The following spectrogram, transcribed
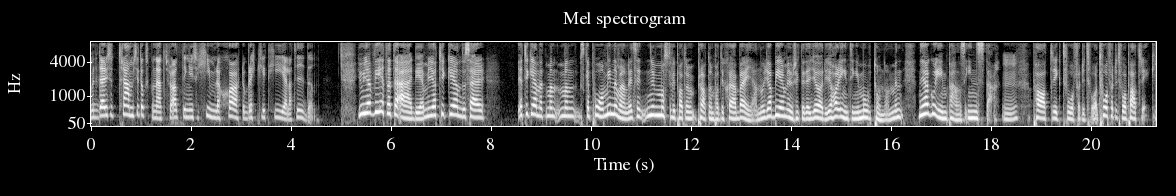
Men det där är så tramsigt också på nätet för allting är så himla skört och bräckligt hela tiden. Jo, jag vet att det är det, men jag tycker ändå så här. Jag tycker ändå att man, man ska påminna varandra. Nu måste vi prata om, prata om Patrik Sjöberg igen. Och jag ber om ursäkt att jag gör det. Jag har ingenting emot honom. Men när jag går in på hans Insta. Patrik 242. 242 Patrik.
